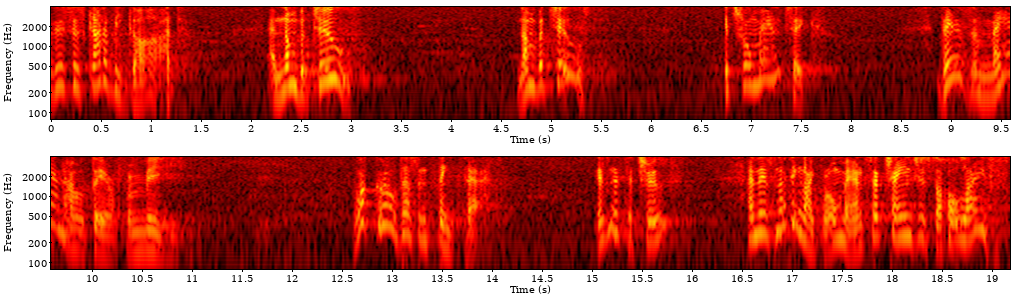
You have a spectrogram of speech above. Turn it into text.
this has got to be God. And number two, number two, it's romantic. There's a man out there for me. What girl doesn't think that? Isn't it the truth? And there's nothing like romance that changes the whole life.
